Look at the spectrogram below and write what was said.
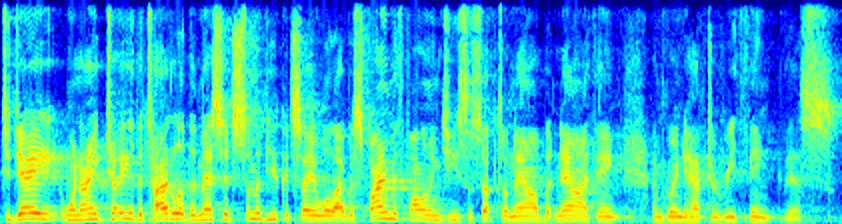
today, when I tell you the title of the message, some of you could say, well, I was fine with following Jesus up till now, but now I think I'm going to have to rethink this.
